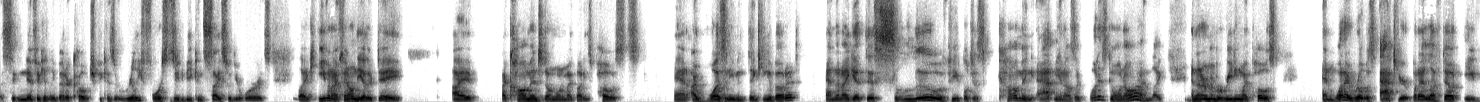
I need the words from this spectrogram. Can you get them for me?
a significantly better coach because it really forces you to be concise with your words. Like even I found the other day, I I commented on one of my buddy's posts and I wasn't even thinking about it. And then I get this slew of people just coming at me, and I was like, "What is going on?" Like, and then I remember reading my post, and what I wrote was accurate, but I left out a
